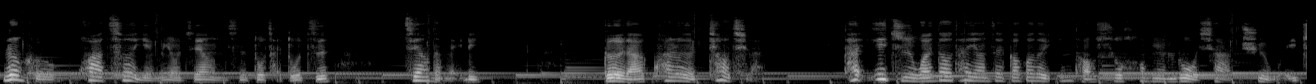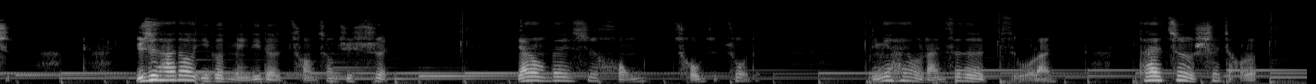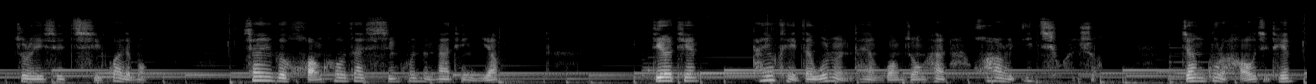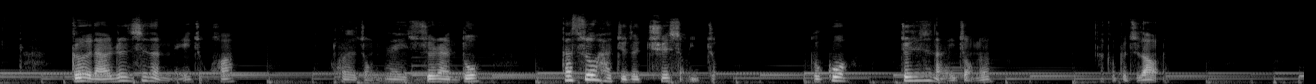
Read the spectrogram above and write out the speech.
任何画册也没有这样子多彩多姿、这样的美丽。格尔达快乐的跳起来，他一直玩到太阳在高高的樱桃树后面落下去为止。于是他到一个美丽的床上去睡，鸭绒被是红绸子做的，里面还有蓝色的紫罗兰，他在这睡着了，做了一些奇怪的梦，像一个皇后在新婚的那天一样。第二天，他又可以在温暖的太阳光中和花儿一起玩耍。这样过了好几天，格尔达认识的每一种花，花的种类虽然多，他似乎还觉得缺少一种。不过，究竟是哪一种呢？他可不知道了。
